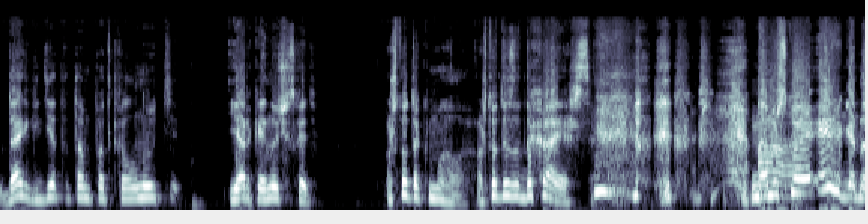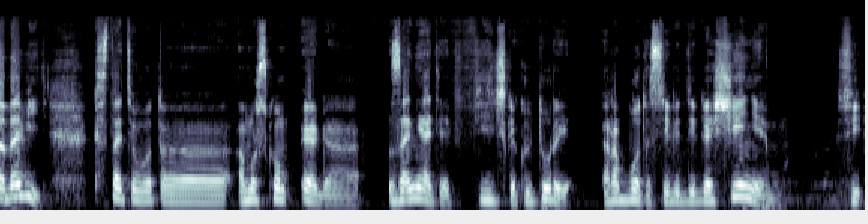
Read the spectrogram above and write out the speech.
Дать где-то там подколнуть яркой ночью сказать, а что так мало? А что ты задыхаешься? На А. мужское эго надавить. Кстати, вот э, о мужском эго. Занятие физической культурой, работа с отягощением фи-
